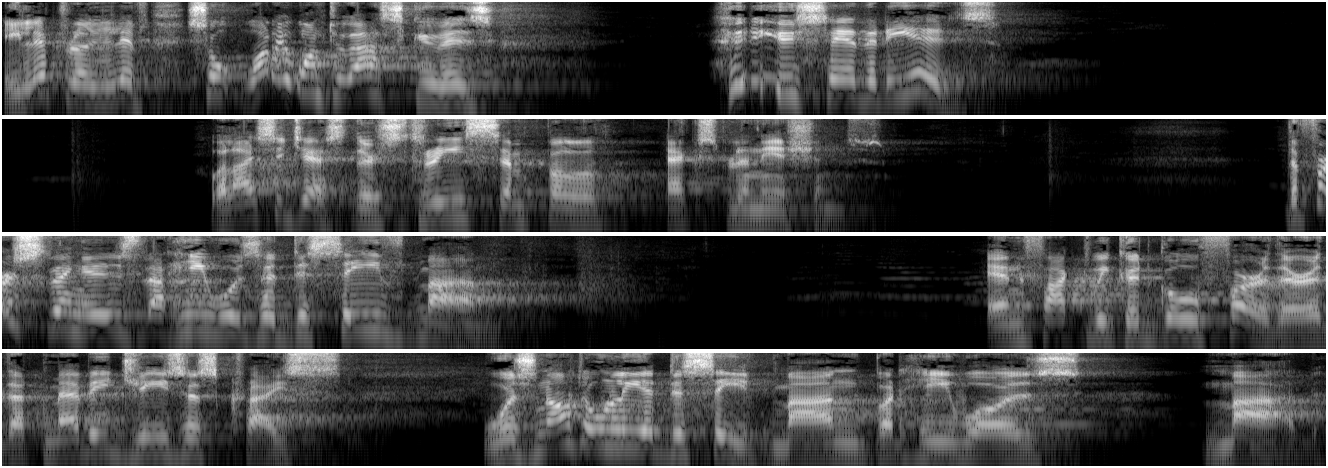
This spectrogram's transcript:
He literally lived. So, what I want to ask you is who do you say that he is? Well, I suggest there's three simple explanations. The first thing is that he was a deceived man. In fact, we could go further that maybe Jesus Christ was not only a deceived man, but he was mad.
